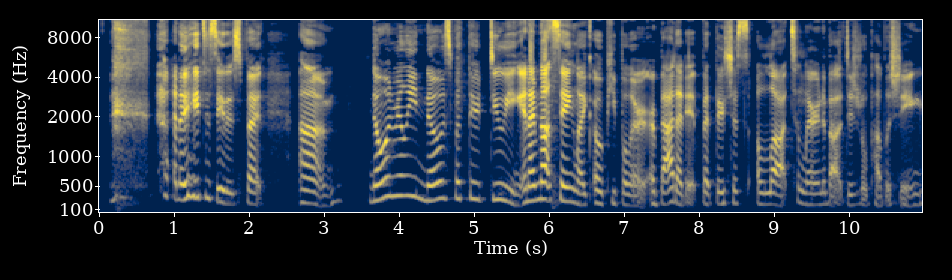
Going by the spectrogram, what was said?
and I hate to say this, but um, no one really knows what they're doing. And I'm not saying like, oh, people are, are bad at it, but there's just a lot to learn about digital publishing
